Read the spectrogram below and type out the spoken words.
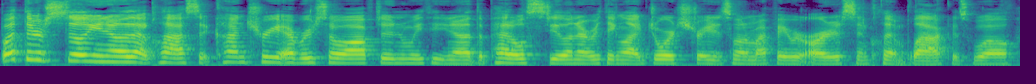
But there's still, you know, that classic country every so often with you know the pedal steel and everything. Like George Strait is one of my favorite artists, and Clint Black as well.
